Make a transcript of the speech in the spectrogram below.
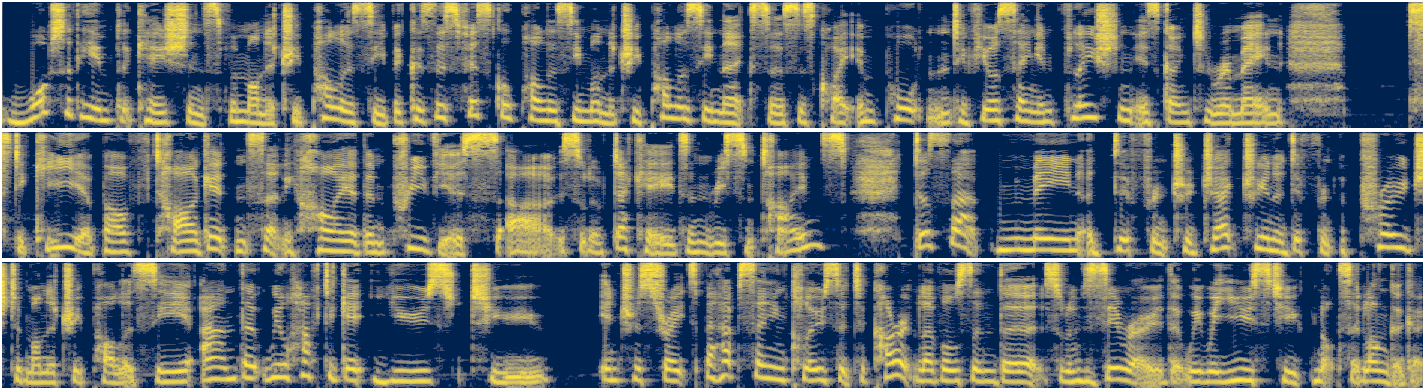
what are the implications for monetary policy? Because this fiscal policy monetary policy nexus is quite important. If you're saying inflation is going to remain sticky above target and certainly higher than previous uh, sort of decades in recent times. Does that mean a different trajectory and a different approach to monetary policy and that we'll have to get used to interest rates perhaps staying closer to current levels than the sort of zero that we were used to not so long ago?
